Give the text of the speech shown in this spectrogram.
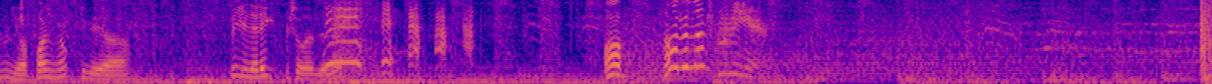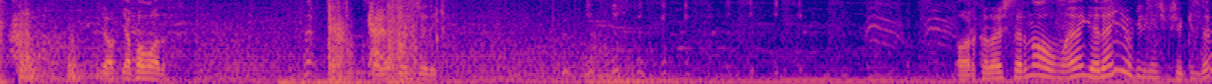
Bunu yapan yok gibi ya. Şu ileri gitmiş olabilirler. Aa ne yapıyorsun lan? Yok yapamadım. Salak geçedik. Arkadaşlarını almaya gelen yok ilginç bir şekilde.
